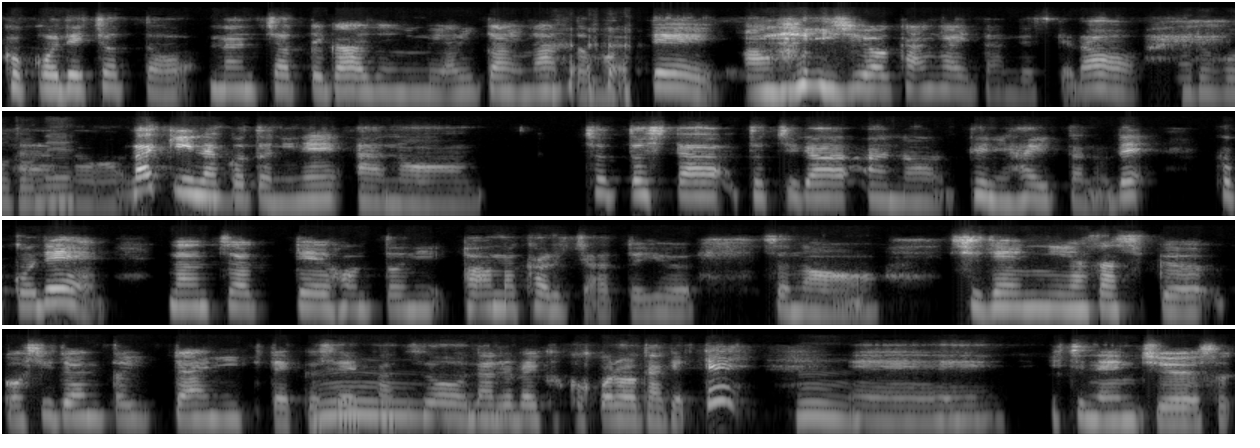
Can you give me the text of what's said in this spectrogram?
ここでちょっとなんちゃってガーデニングやりたいなと思って、あの、移住を考えたんですけど、なるほどね。あの、ラッキーなことにね、あの、ちょっとした土地が、あの、手に入ったので、ここで、なんちゃって本当にパーマカルチャーという、その、自然に優しく、こう自然と一体に生きていく生活をなるべく心がけて、うんえー一年中、そ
